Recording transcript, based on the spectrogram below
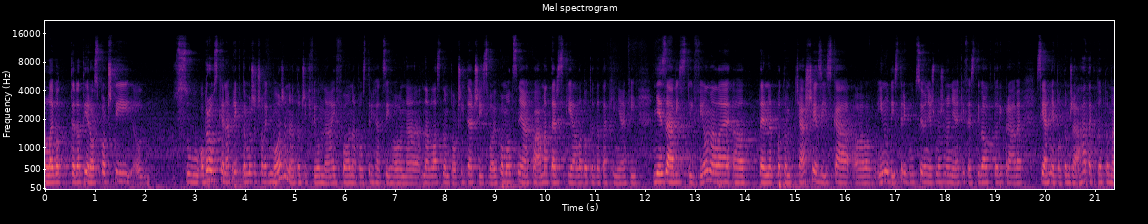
lebo teda tie rozpočty sú obrovské napriek tomu, že človek môže natočiť film na iPhone a postrihať si ho na, na vlastnom počítači svoj pomocne ako amatérsky alebo teda taký nejaký nezávislý film, ale uh, ten potom ťažšie získa uh, inú distribúciu, než možno nejaký festival, ktorý práve siahne potom, že aha, tak toto má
